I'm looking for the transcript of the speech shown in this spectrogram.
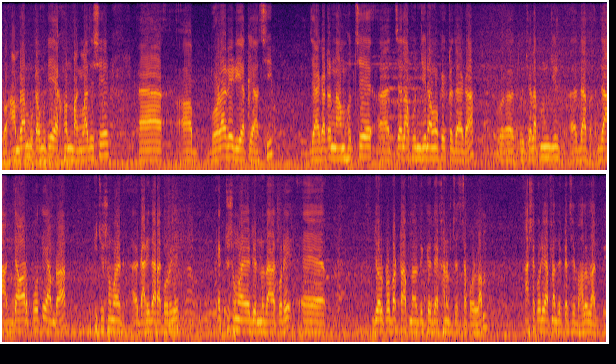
তো আমরা মোটামুটি এখন বাংলাদেশের বর্ডার এরিয়াতে আছি। জায়গাটার নাম হচ্ছে চেলাপুঞ্জি নামক একটা জায়গা। তো চেলাপুঞ্জির যাওয়ার পথে আমরা কিছু সময় গাড়ি দাঁড়া করে, একটু সময়ের জন্য দাঁড়া করে জলপ্রপাতটা আপনাদেরকে দেখানোর চেষ্টা করলাম। আশা করি আপনাদের কাছে ভালো লাগবে।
